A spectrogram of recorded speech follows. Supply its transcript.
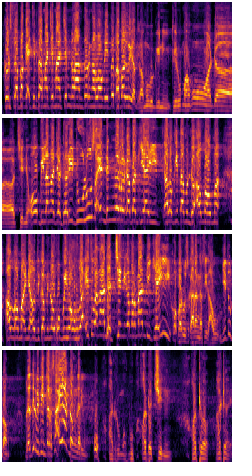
Kalau sudah pakai cerita macam-macam ngelantur ngalor itu apa lihat? Kamu begini di rumahmu ada jin. Oh bilang aja dari dulu saya dengar kata kiai. Kalau kita mendoa Allahumma Allahumma ini audika minal khubuthi itu kan ada jin di kamar mandi kiai. Kok baru sekarang kasih tahu? Gitu dong. Berarti lebih pintar saya dong dari oh ada rumah bu ada jin ada ada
